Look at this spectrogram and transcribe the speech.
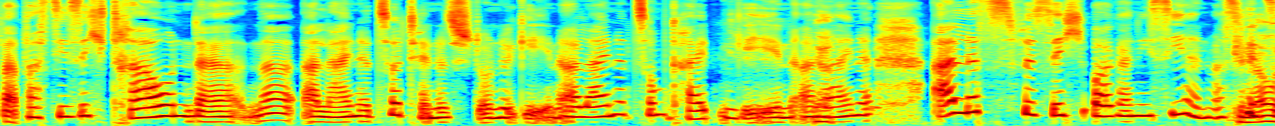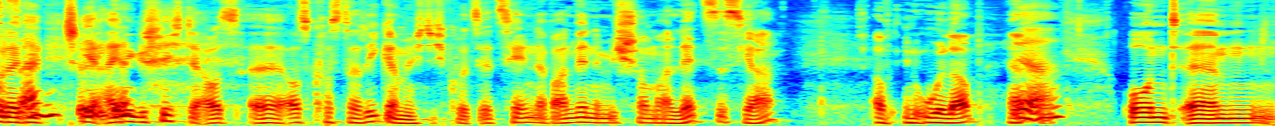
was die sich trauen, da ne, alleine zur Tennisstunde gehen, alleine zum Kiten gehen, alleine ja. alles für sich organisieren. Was genau, willst du sagen? Die eine Geschichte aus, äh, aus Costa Rica möchte ich kurz erzählen. Da waren wir nämlich schon mal letztes Jahr in Urlaub. Ja. ja. Und ähm,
